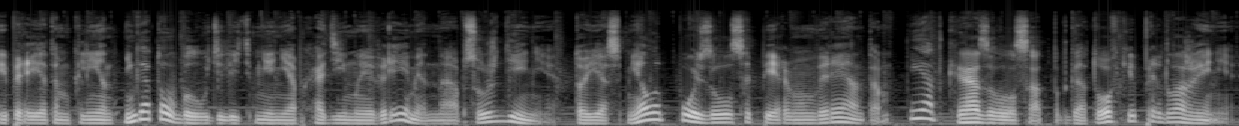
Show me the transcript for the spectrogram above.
и при этом клиент не готов был уделить мне необходимое время на обсуждение, то я смело пользовался первым вариантом и отказывался от подготовки предложения.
